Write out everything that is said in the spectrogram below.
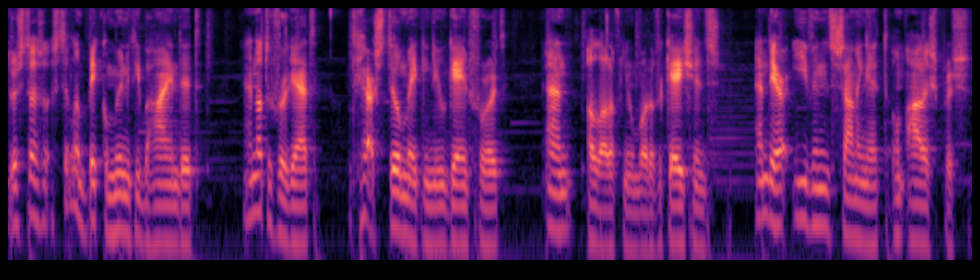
there's still a big community behind it. And not to forget, they are still making new games for it and a lot of new modifications and they are even selling it on AliExpress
